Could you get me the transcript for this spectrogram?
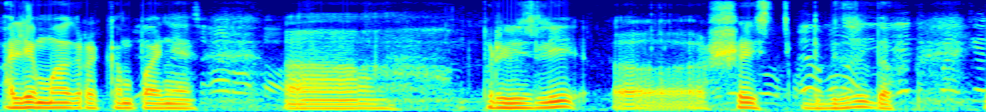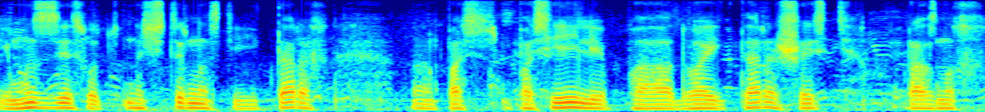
Алемагро компания а, привезли а, 6 гибридов, и мы здесь вот на 14 гектарах а, посеяли по 2 гектара 6 разных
